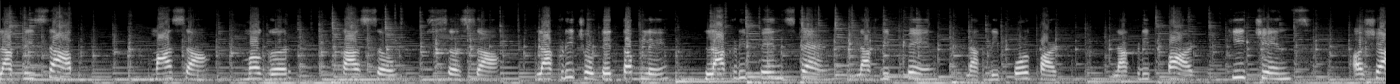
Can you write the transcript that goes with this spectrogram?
लाकडी साप मासा मगर कासव ससा लाकडी छोटे तबले लाकडी पेन स्टँड लाकडी पेन लाकडी पोळपाट लाकडी पाट की चेन्स अशा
